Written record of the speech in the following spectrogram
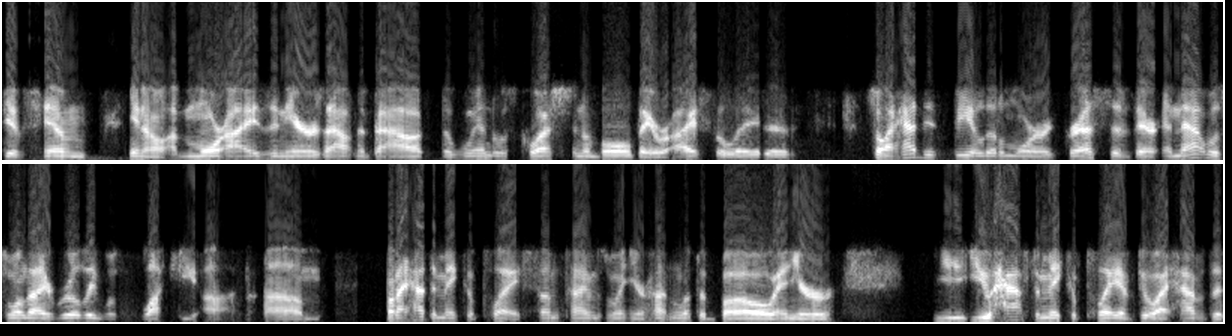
gives him, you know, more eyes and ears out and about. The wind was questionable. They were isolated. So I had to be a little more aggressive there, and that was one that I really was lucky on. Um, but I had to make a play. Sometimes when you're hunting with a bow and you're you, you have to make a play of do I have the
